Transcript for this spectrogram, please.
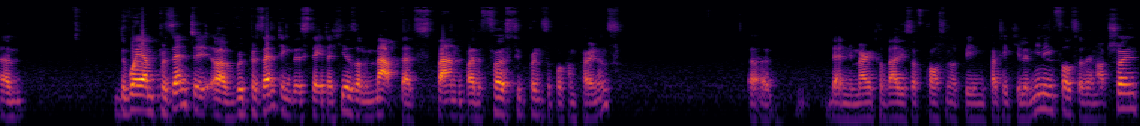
Um, the way I'm presenting, uh, representing this data here is on a map that's spanned by the first two principal components. Uh, their numerical values, of course, not being particularly meaningful, so they're not shown.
